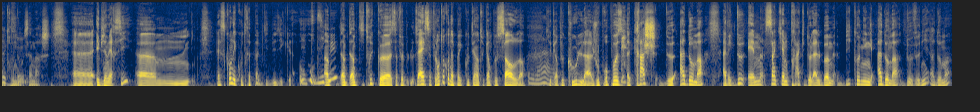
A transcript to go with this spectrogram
Entre nous, ça marche. Euh, eh bien, merci. Euh, Est-ce qu'on n'écouterait pas une petite musique là Oh, un, un- un petit truc, euh, ça, fait, eh, ça fait longtemps qu'on n'a pas écouté un truc un peu soul, là. Un truc un peu cool là. Je vous propose Crash de Adoma avec 2 M, cinquième track de l'album Becoming Adoma, devenir Adoma,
